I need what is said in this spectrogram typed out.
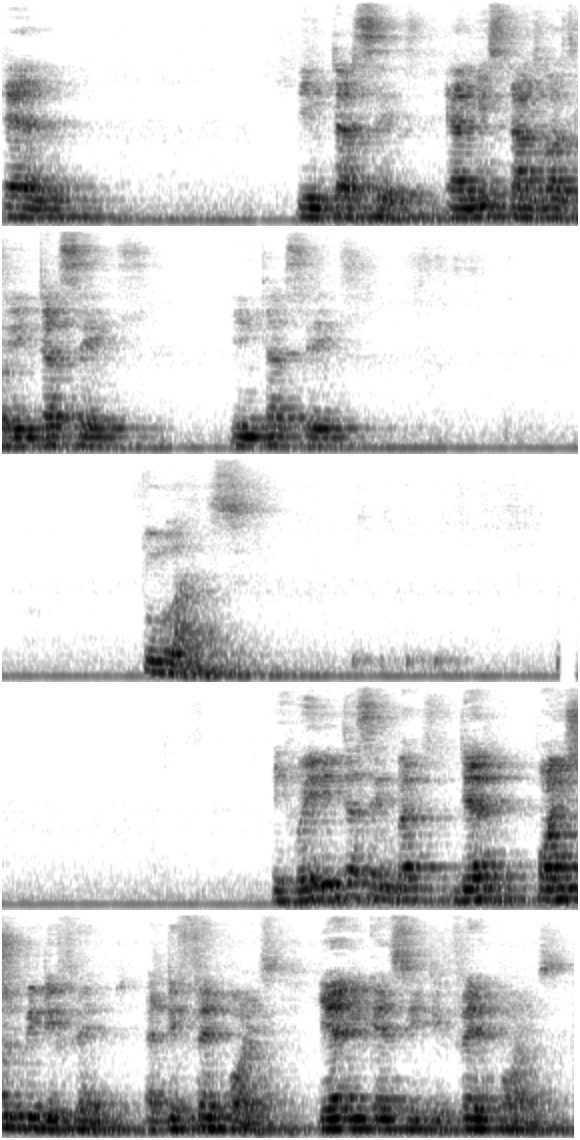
L intersects L means transverse intersects intersects two lines. If will intersect but their points should be different at different points. Here you can see different points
